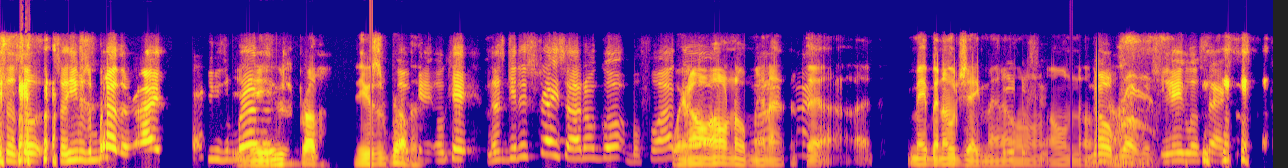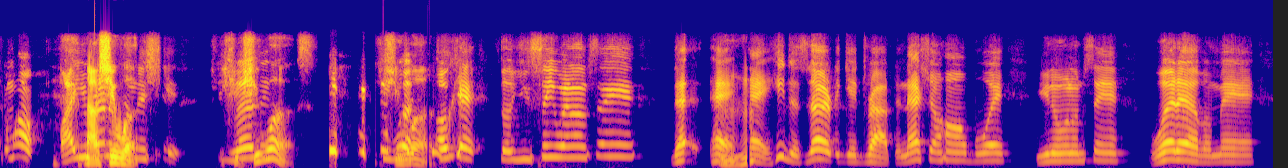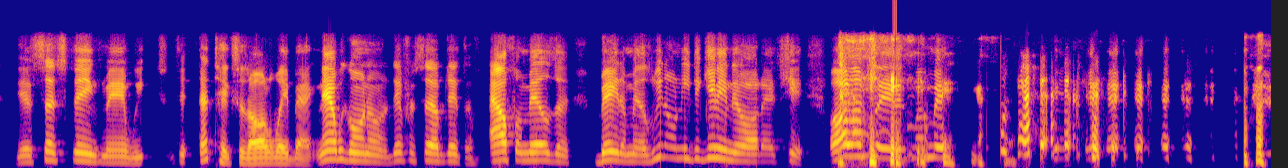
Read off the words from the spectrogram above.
So, so, so he was a brother, right? He was a brother. Yeah, he was a brother. He was a brother. Okay, okay. Let's get it straight, so I don't go up before I Wait, I go. don't, I don't know, man. I that, maybe an OJ, man. I don't, know. I don't know. No, bro, she ain't Anglo-Saxon? Come on, why you No, she was. this shit? She, she was. She, was. was. Okay, so you see what I'm saying? That hey, Mhm. hey, he deserved to get dropped, and that's your homeboy. You know what I'm saying? Whatever, man. There's such things, man. We th- that takes it all the way back. Now we're going on a different subject of alpha males and beta males. We don't need to get into all that shit. All I'm saying is, my man,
